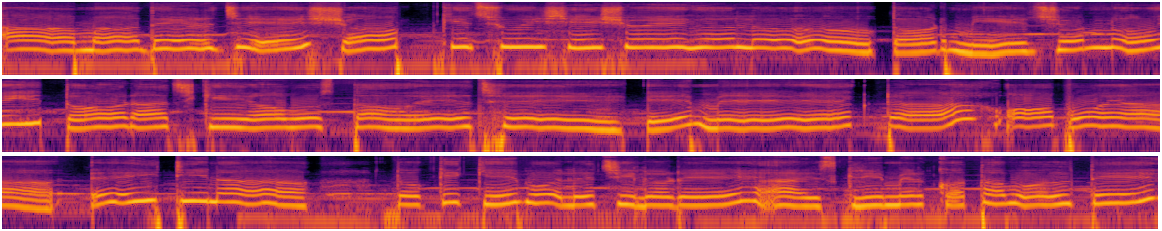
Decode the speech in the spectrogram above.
আমাদের যে সব কিছুই শেষ হয়ে গেল। তোর মেয়ের জন্যই তোর আজকে অবস্থা হয়েছে। এ মেয়ে একটা অপয়া। এই টিনা তোকে কে বলেছিল রে আইসক্রিমের কথা বলতে?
